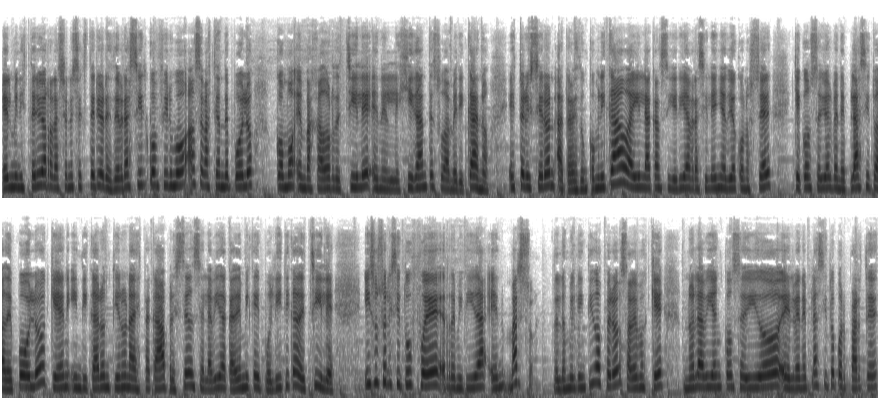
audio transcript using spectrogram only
el Ministerio de Relaciones Exteriores de Brasil confirmó a Sebastián de Polo como embajador de Chile en el gigante sudamericano. Esto lo hicieron a través de un comunicado. Ahí la Cancillería brasileña dio a conocer que concedió el beneplácito a De Polo, quien indicaron tiene una destacada presencia en la vida académica y política de Chile. Y su solicitud fue remitida en marzo del 2022, pero sabemos que no le habían concedido el beneplácito por parte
